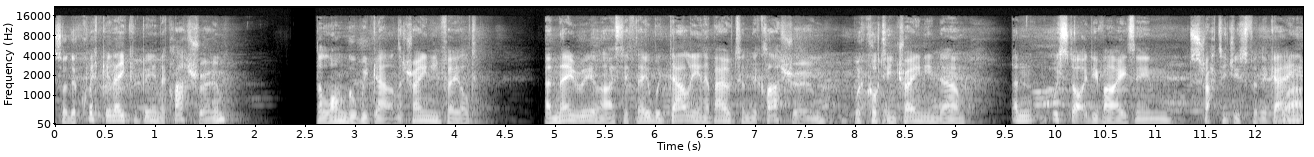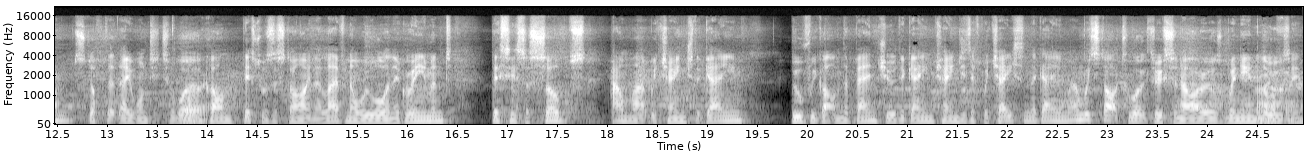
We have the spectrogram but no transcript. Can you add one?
So the quicker they could be in the classroom, the longer we'd get on the training field. And they realised if they were dallying about in the classroom, we're cutting training down. And we started devising strategies for the game, Wow. stuff that they wanted to work on. This was a starting 11, are we all in agreement? This is the subs. How might we change the game? Who have we got on the bench? Who are the game changes if we're chasing the game? And we start to work through scenarios, winning, losing.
